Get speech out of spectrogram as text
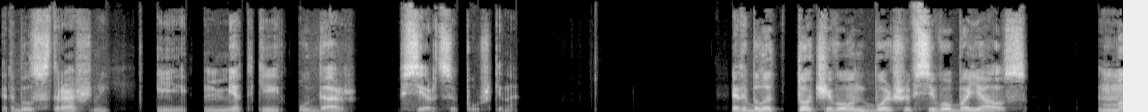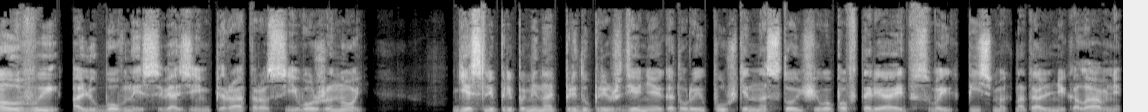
Это был страшный и меткий удар в сердце Пушкина. Это было то, чего он больше всего боялся молвы о любовной связи императора с его женой. Если припоминать предупреждения, которые Пушкин настойчиво повторяет в своих письмах Наталье Николаевне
